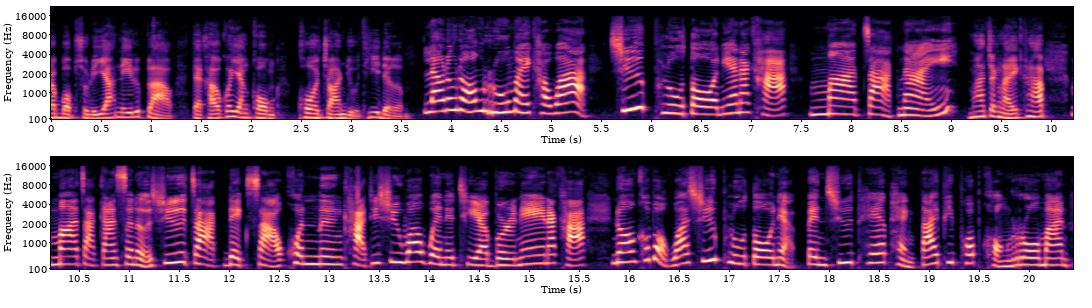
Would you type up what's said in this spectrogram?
ระบบสุริยะนี้หรือเปล่า แต่เขาก็ยังคงโคจรอยู่ที่เดิม แล้วน้องๆรู้ไหมคะว่า ชื่อพลูโตเนี่ยนะคะ มาจากไหน มาจากไหนครับ มาจากการเสนอชื่อจากเด็กสาวคนหนึ่งค่ะ ที่ชื่อว่า Venetia Burney นะคะ น้องเขาบอกว่าชื่อพลูโตเนี่ยเป็นชื่อเทพแห่งใต้พิภพของโรมันโ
